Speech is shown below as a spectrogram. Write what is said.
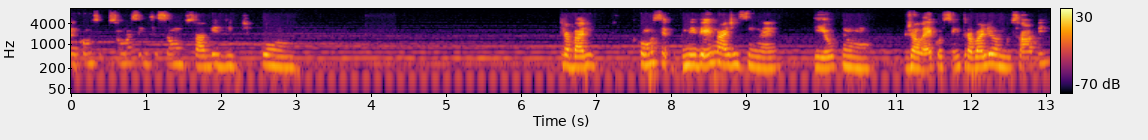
É como se fosse uma sensação, sabe, de tipo. Trabalho. Como se. Me veio a imagem assim, né? E eu com jaleco, assim, trabalhando, sabe?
